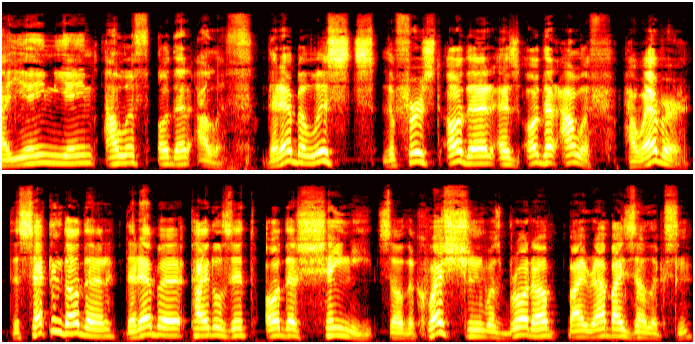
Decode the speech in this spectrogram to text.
Hayem Yem Aleph Oder Aleph. The Rebbe lists the first Oder as Oder Aleph. However, the second Oder, the Rebbe titles it Oder Sheni. So the question was brought up by Rabbi Zelikson.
